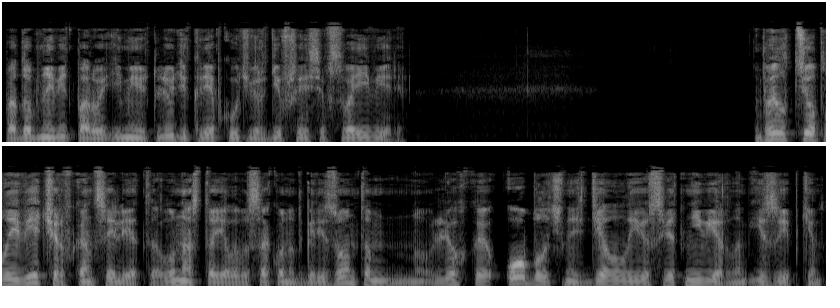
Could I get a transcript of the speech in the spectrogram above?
Подобный вид порой имеют люди, крепко утвердившиеся в своей вере. Был теплый вечер в конце лета, луна стояла высоко над горизонтом, но легкая облачность делала ее свет неверным и зыбким.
